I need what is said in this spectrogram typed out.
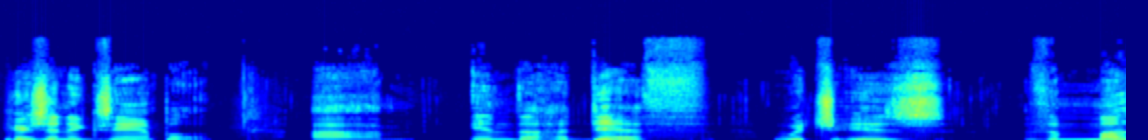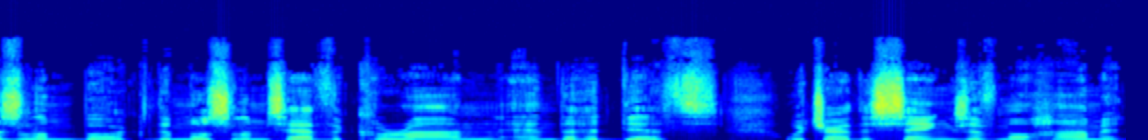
Here's an example um, in the Hadith, which is the Muslim book, the Muslims have the Quran and the Hadiths, which are the sayings of Muhammad.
